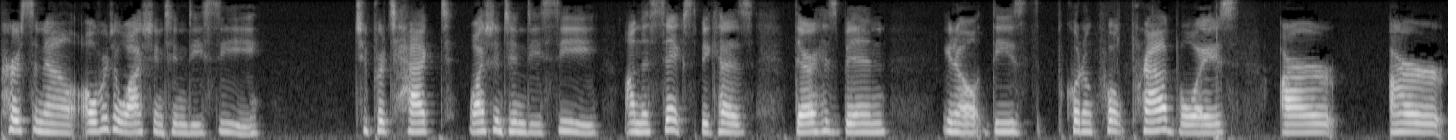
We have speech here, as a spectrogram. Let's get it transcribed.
personnel over to Washington, D.C to protect Washington, D.C. on the 6th because there has been, you know, these quote unquote proud boys are are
